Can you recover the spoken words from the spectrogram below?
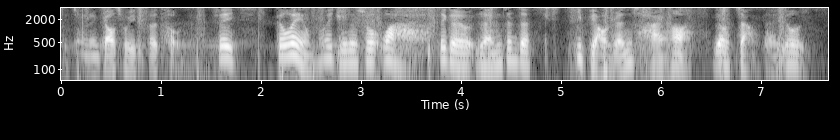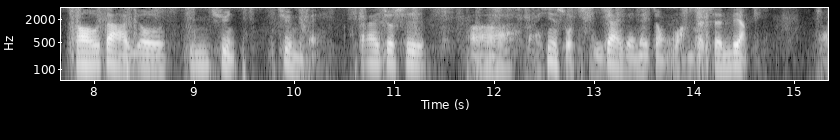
比众人高出一颗头，所以各位我们会觉得说，哇，这个人真的，一表人才哈，又长得又高大又英俊俊美，大概就是啊、呃、百姓所期待的那种王的身量。啊，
